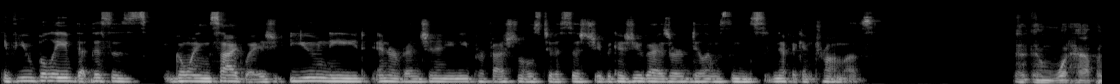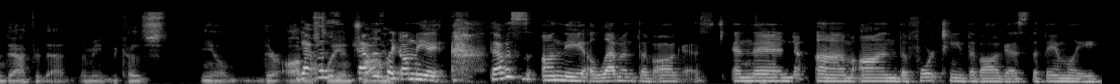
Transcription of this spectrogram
if you believe that this is going sideways, you need intervention and you need professionals to assist you because you guys are dealing with some significant traumas. And, and what happened after that? I mean, because you know they're obviously was, in trauma. That was like on the that was on the 11th of August, and then um, on the 14th of August, the family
